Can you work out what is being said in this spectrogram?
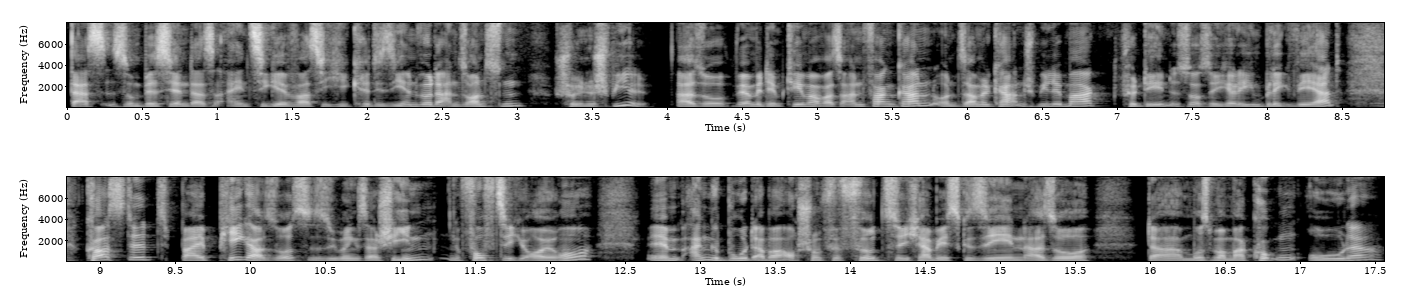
das ist so ein bisschen das Einzige, was ich hier kritisieren würde. Ansonsten, schönes Spiel. Also, wer mit dem Thema was anfangen kann und Sammelkartenspiele mag, für den ist das sicherlich ein Blick wert. Kostet bei Pegasus, ist übrigens erschienen, 50 Euro. Im Angebot aber auch schon für 40 habe ich es gesehen. Also, da muss man mal gucken. Oder,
